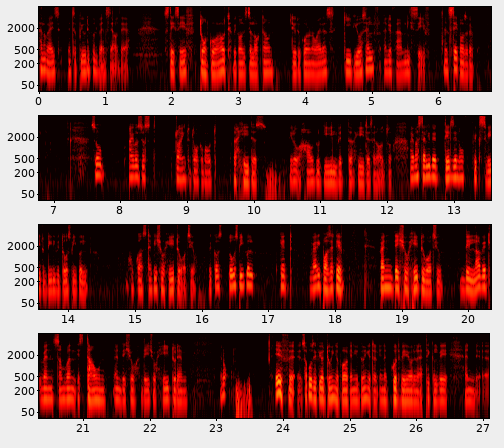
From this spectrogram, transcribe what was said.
Hello, guys. It's a beautiful Wednesday out there. Stay safe. Don't go out because it's a lockdown due to coronavirus. Keep yourself and your family safe and stay positive. So, I was just trying to talk about the haters, you know, how to deal with the haters, and also, I must tell you that there's no fixed way to deal with those people who constantly show hate towards you because those people get very positive when they show hate towards you. They love it when someone is down and they show they show hate to them. You know, if uh, suppose if you're doing a work and you're doing it in a good way or an ethical way and uh,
